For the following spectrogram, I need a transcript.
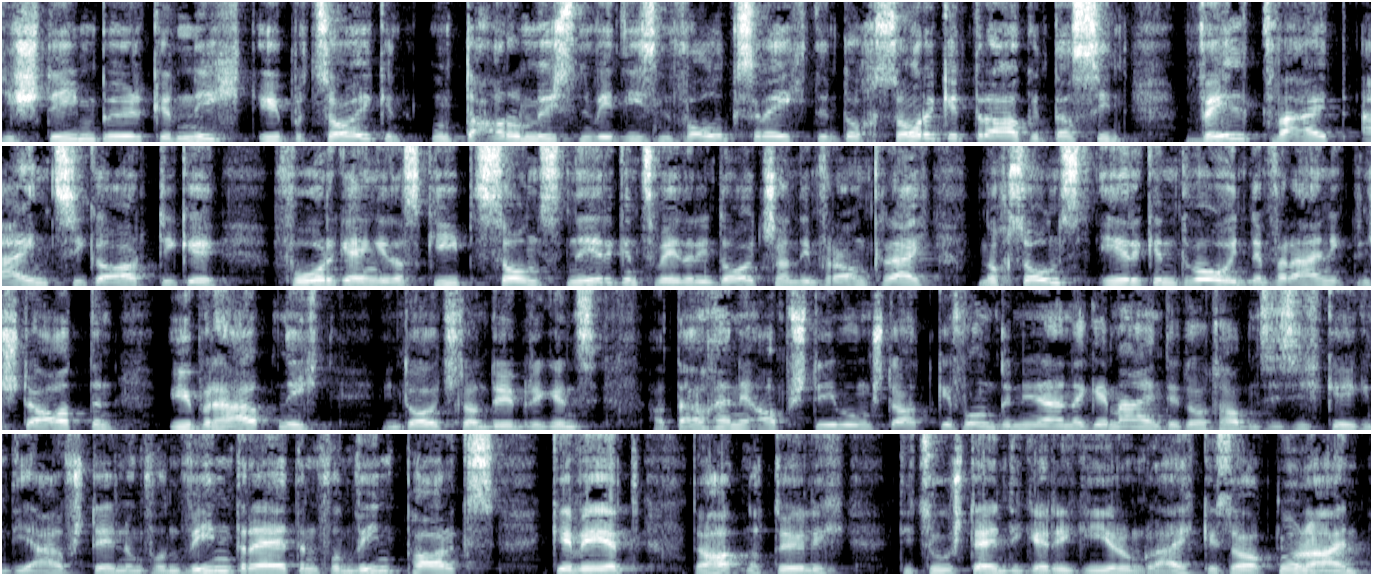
die Stimmbürger nicht überzeugen. Und darum müssen wir diesen Volksrechten doch Sorge tragen. Das sind weltweit einzigartige Vorgänge. Das gibt's sonst nirgends, weder in Deutschland, in Frankreich, noch sonst irgendwo, in den Vereinigten Staaten überhaupt nicht. In Deutschland übrigens hat auch eine Abstimmung stattgefunden in einer Gemeinde. Dort haben sie sich gegen die Aufstellung von Windrädern, von Windparks gewehrt. Da hat natürlich die zuständige Regierung gleich gesagt, nur nein,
